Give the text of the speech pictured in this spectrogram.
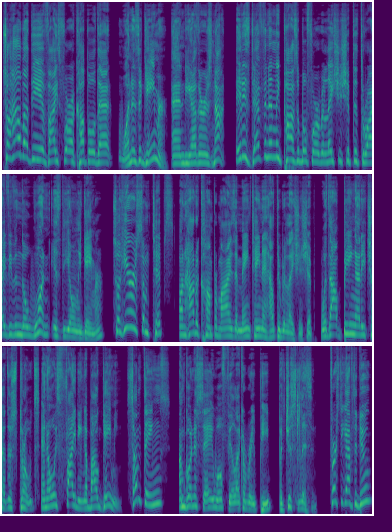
So, how about the advice for a couple that one is a gamer and the other is not? It is definitely possible for a relationship to thrive even though one is the only gamer. So here are some tips on how to compromise and maintain a healthy relationship without being at each other's throats and always fighting about gaming. Some things I'm going to say will feel like a repeat, but just listen. First thing you have to do,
